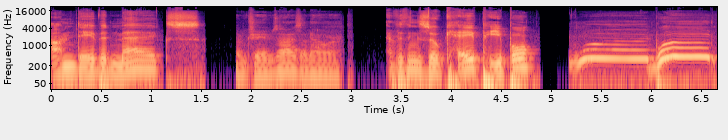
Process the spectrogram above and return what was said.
I'm David Meggs. I'm James Eisenhower. Everything's okay, people. What? What?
